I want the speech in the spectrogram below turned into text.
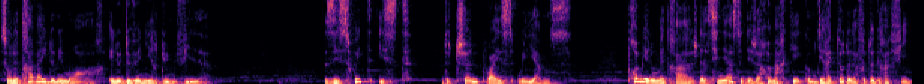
sur le travail de mémoire et le devenir d'une ville. The Sweet East de Chun Price Williams. Premier long métrage d'un cinéaste déjà remarqué comme directeur de la photographie,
